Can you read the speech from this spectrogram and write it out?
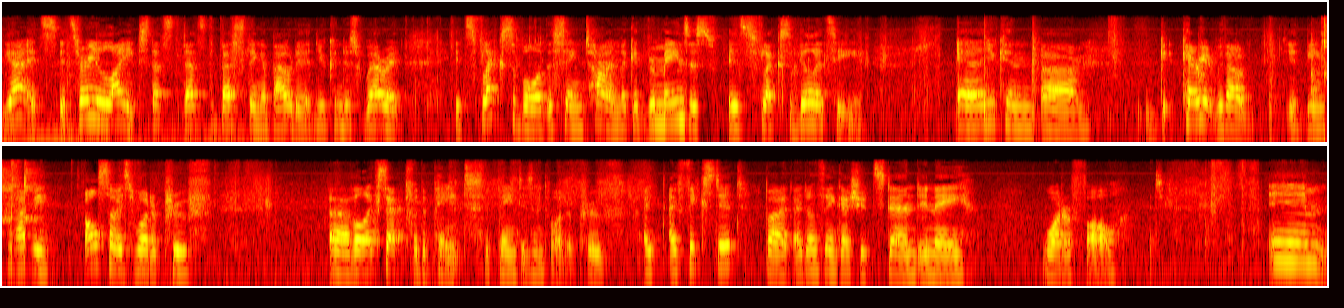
yeah it's it's very light. That's that's the best thing about it. You can just wear it. It's flexible at the same time. Like it remains its, its flexibility and you can um, get, carry it without it being too heavy also it's waterproof uh, well, except for the paint. The paint isn't waterproof. I, I fixed it, but I don't think I should stand in a waterfall. Um,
